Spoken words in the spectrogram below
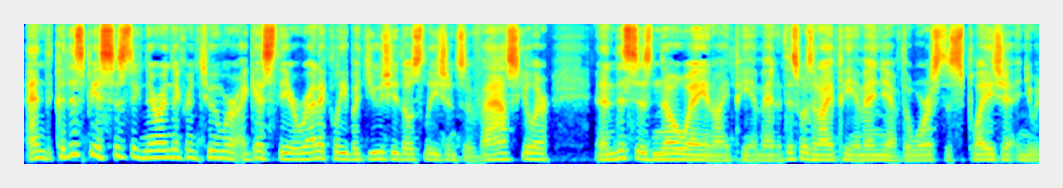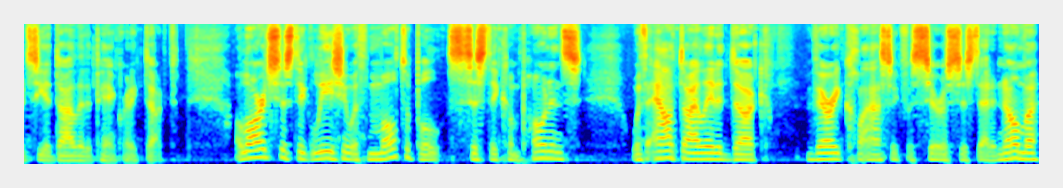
And could this be a cystic neuroendocrine tumor? I guess theoretically, but usually those lesions are vascular. And this is no way an IPMN. If this was an IPMN, you have the worst dysplasia and you would see a dilated pancreatic duct. A large cystic lesion with multiple cystic components without dilated duct, very classic for serous cystadenoma.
